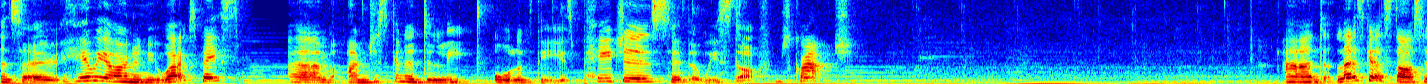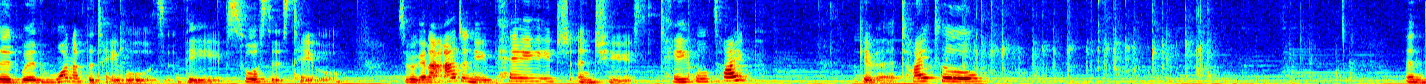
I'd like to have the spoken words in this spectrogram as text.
And so here we are in a new workspace. Um, I'm just going to delete all of these pages so that we start from scratch. And let's get started with one of the tables, the sources table. So we're going to add a new page and choose table type, give it a title, and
